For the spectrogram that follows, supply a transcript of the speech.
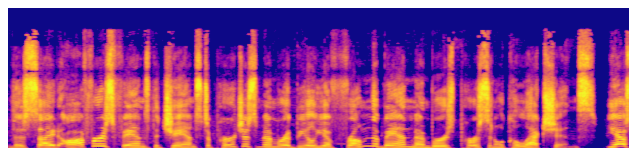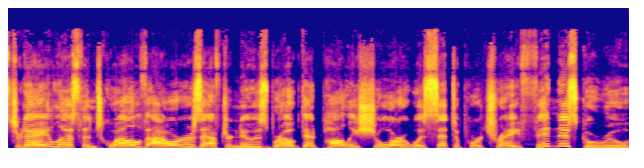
the site offers fans the chance to purchase memorabilia from the band members' personal collections. Yesterday, less than 12 hours after news broke that Pauly Shore was set to portray fitness guru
